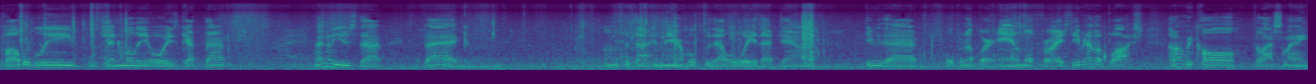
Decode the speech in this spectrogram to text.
probably generally always get that. I'm gonna use that bag. I'm gonna put that in there. Hopefully that will weigh that down. Do that. Open up our animal fries. They even have a box. I don't recall, the last time I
